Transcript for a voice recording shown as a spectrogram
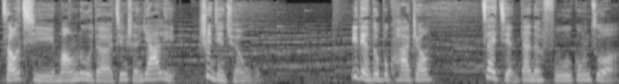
早起忙碌的精神压力瞬间全无。一点都不夸张，再简单的服务工作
